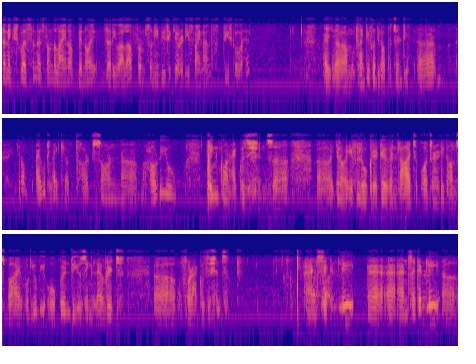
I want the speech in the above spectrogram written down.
The next question is from the line of Binoy Zariwala from Sunidhi Securities Finance. Please go ahead. I um, thank you for the opportunity. Uh, you know, I would like your thoughts on um, how do you think on acquisitions? Uh, uh, you know, if a lucrative and large opportunity comes by, would you be open to using leverage uh, for acquisitions? And secondly, uh, and secondly, uh,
